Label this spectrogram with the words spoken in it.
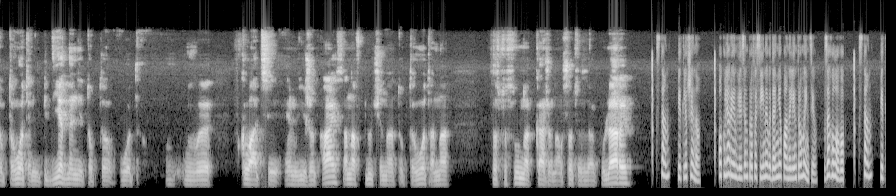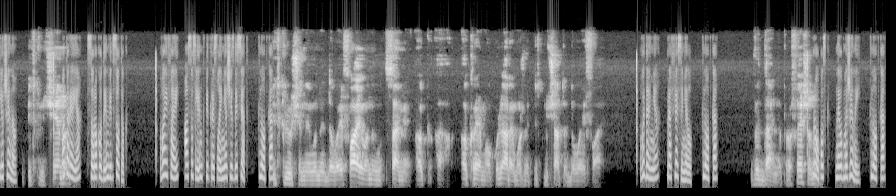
Тобто, от вони під'єднані, тобто, от в вкладці Envision Eyes вона включена, тобто, от вона застосунок каже нам, що це за окуляри, Стан. Підключено. Окуляри інвізм професійне видання панель інструментів. Заголовок. Стан. Підключено. підключено. Батарея 41%. Wi-Fi. Asus Link підкреслення 60. Кнопка. Підключені вони до Wi-Fi, вони самі ок- окремо окуляри можна підключати до Wi-Fi. Видання. Professional. Кнопка. Видання Professional, Пропуск. Необмежений. Кнопка.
